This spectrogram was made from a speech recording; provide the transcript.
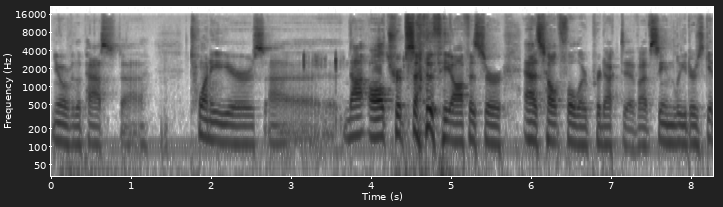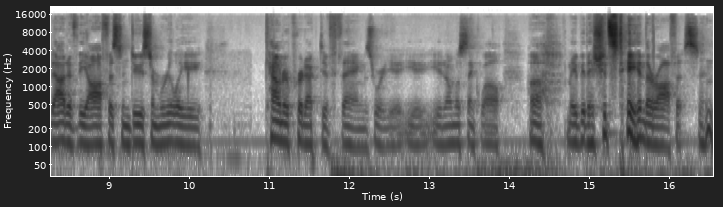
you know, over the past, uh, 20 years, uh, not all trips out of the office are as helpful or productive. I've seen leaders get out of the office and do some really counterproductive things where you, you you'd almost think, well, uh, maybe they should stay in their office and,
